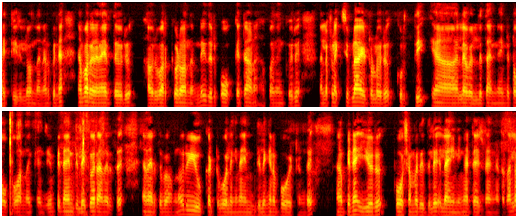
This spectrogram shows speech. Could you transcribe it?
മെറ്റീരിയൽ ഒന്ന് തന്നെയാണ് പിന്നെ ഞാൻ പറയാം നേരത്തെ ഒരു ആ ഒരു വർക്ക് ഇവിടെ വന്നിട്ടുണ്ട് ഇതൊരു പോക്കറ്റ് ആണ്. അപ്പോൾ നിങ്ങൾക്ക് ഒരു നല്ല ഫ്ലെക്സിബിൾ ആയിട്ടുള്ള ഒരു കുർത്തി ലെവലിൽ തന്നെ അതിന്റെ ടോപ്പ് വന്നിരിക്കുകയും ചെയ്യും. പിന്നെ എൻഡിലേക്ക് വരാൻ നേരത്ത് ഞാൻ നേരത്തെ പറഞ്ഞു ഒരു യു കട്ട് പോലെ ഇങ്ങനെ എൻഡിൽ ഇങ്ങനെ പോയിട്ടുണ്ട്. പിന്നെ ഈ ഒരു പോഷൻ വരെ ഇതിൽ ലൈനിങ് അറ്റാച്ച്ഡ് ആയിട്ട് കേട്ടോ നല്ല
